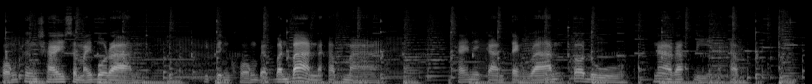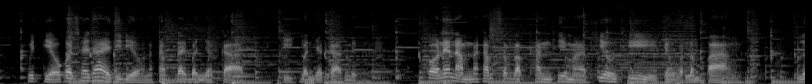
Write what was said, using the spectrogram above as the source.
ของเครื่องใช้สมัยโบราณ ที่เป็นของแบบบ้านๆนะครับมา ใช้ในการแต่งร้านก็ดูน่ารักดีนะครับก๋วยเตี๋ยวก็ใช้ได้ทีเดียวนะครับ ได้บรรยากาศอีกบรรยากาศหนึ่งก็แนะนำนะครับสำหรับท่านที่มาเที่ยวที่จังหวัดลำปาง เล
